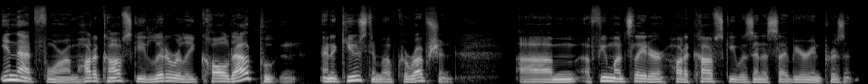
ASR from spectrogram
in that forum, Khodorkovsky literally called out Putin and accused him of corruption. Um, a few months later, Khodorkovsky was in a Siberian prison.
